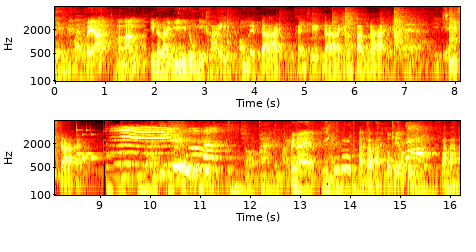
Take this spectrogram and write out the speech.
เย็นไม่ไหวไปยะมัมมัมกินอะไรดีหนูมีไข่ออมเล็ตได้ แพนเค้กได้ขนมปังได้อ่าชีสได้ขี้เกียจชอบมากไปไหน ไปไปไปโอเค โอเค ไปไป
